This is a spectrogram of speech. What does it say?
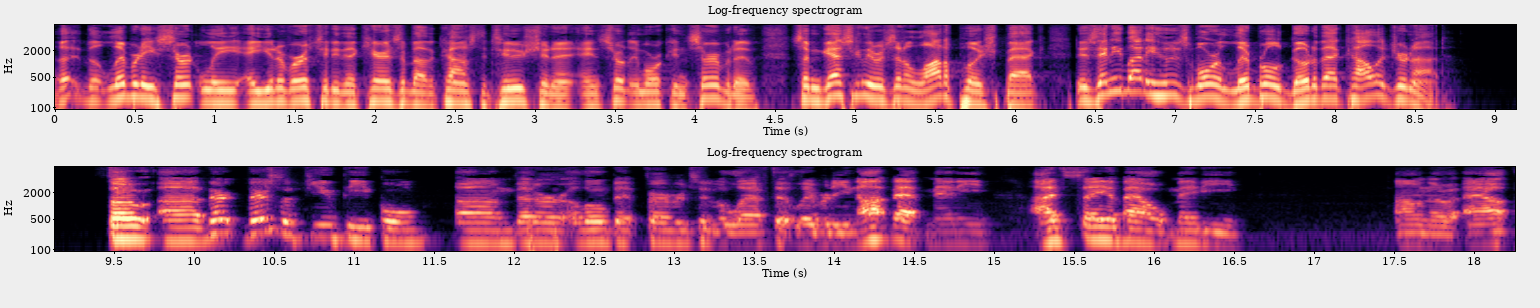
Liberty certainly a university that cares about the Constitution and, and certainly more conservative. So I'm guessing there isn't a lot of pushback. Does anybody who's more liberal go to that college or not? So uh, there, there's a few people um, that are a little bit further to the left at Liberty. Not that many. I'd say about maybe I don't know, out,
